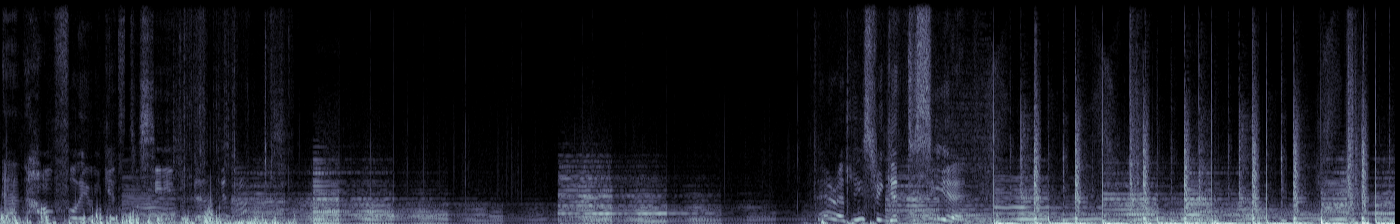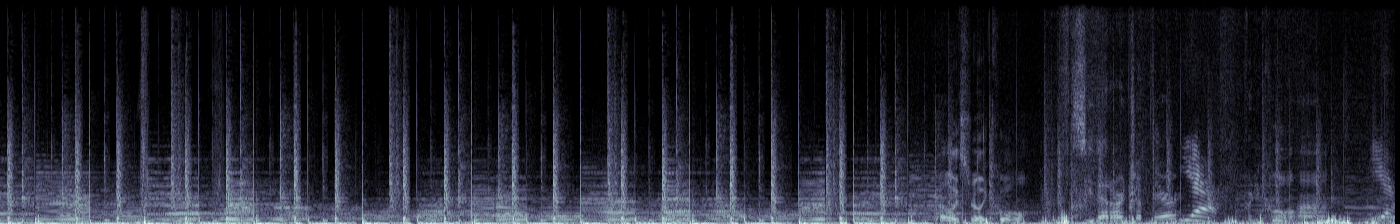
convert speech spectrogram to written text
and hopefully we get to see the Delicate Arch. There, at least we get to see it. Looks really cool. See that arch up there? Yeah, Pretty cool, huh? yeah.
